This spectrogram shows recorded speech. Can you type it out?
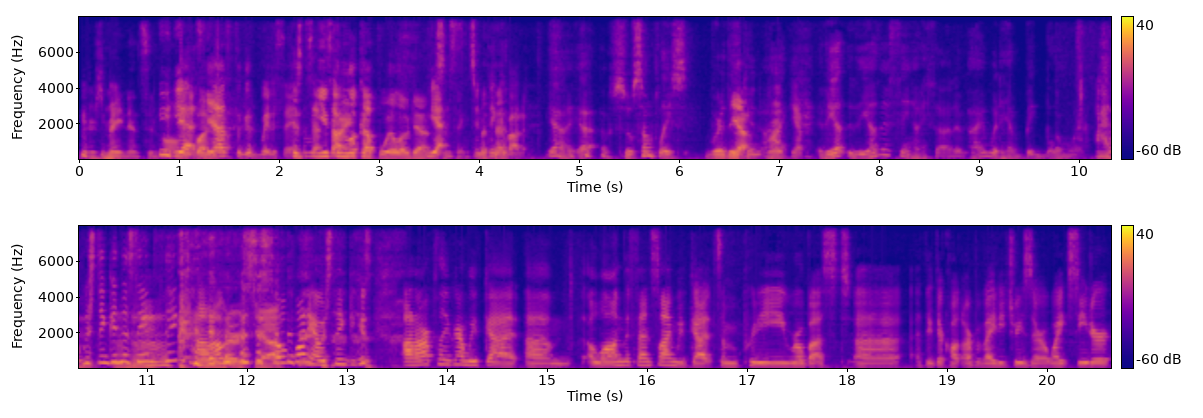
There's maintenance involved. yes, but that's the good way to say it. because So- you sorry. can look up willow dens yes, and things. and but think that- about it. Yeah, yeah. So someplace where they Yeah, can right. hide. Yep. The o- the other thing I thought of, I would have big bull somewhere. I was thinking the same thing, Tom. Boulders, this is yeah. so funny. I was thinking because on our playground we've got um, along the fence line we've got some pretty robust. Uh, I think they're called arborvitae trees. They're a white cedar,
